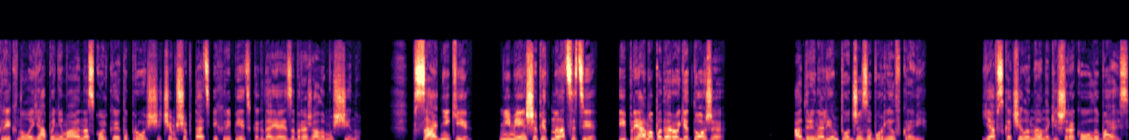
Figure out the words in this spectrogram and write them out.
крикнула я, понимая, насколько это проще, чем шептать и хрипеть, когда я изображала мужчину. «Всадники! Не меньше пятнадцати! И прямо по дороге тоже!» Адреналин тут же забурлил в крови. Я вскочила на ноги, широко улыбаясь,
